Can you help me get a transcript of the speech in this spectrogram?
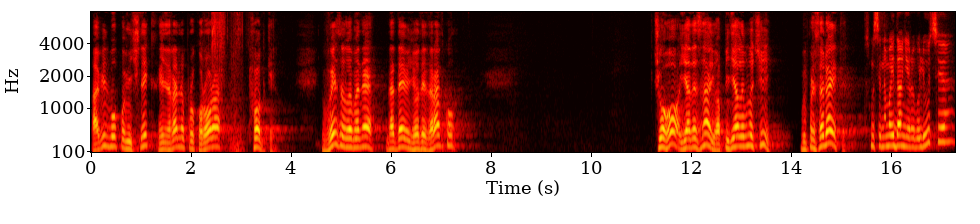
а він був помічник генерального прокурора Пшонки. Визвали мене на 9 годин ранку. Чого? Я не знаю, а підняли вночі. Ви представляєте? В смысле, на Майдані революція,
